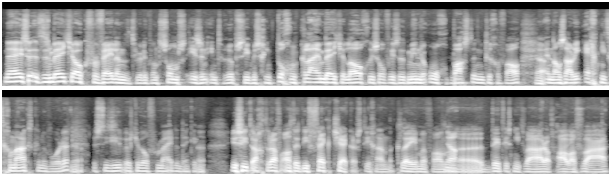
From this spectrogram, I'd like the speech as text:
nee het is een beetje ook vervelend natuurlijk. Want soms is een interruptie misschien toch een klein beetje logisch. Of is het minder ongepast in ieder geval. Ja. En dan zou die echt niet gemaakt kunnen worden. Ja. Dus die wat je wil vermijden, denk ik. Je ziet achteraf altijd die fact-checkers die gaan claimen van eh, dit is niet waar of half waar.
